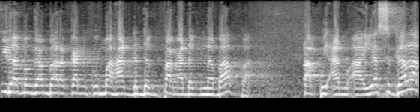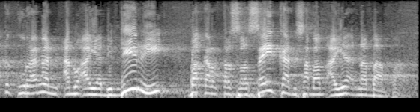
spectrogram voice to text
Tidak menggambarkan kumaha dedeg pangadegna bapak. Tapi anu ayah segala kekurangan anu ayah di diri bakal terselesaikan sabab ayahna bapak.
